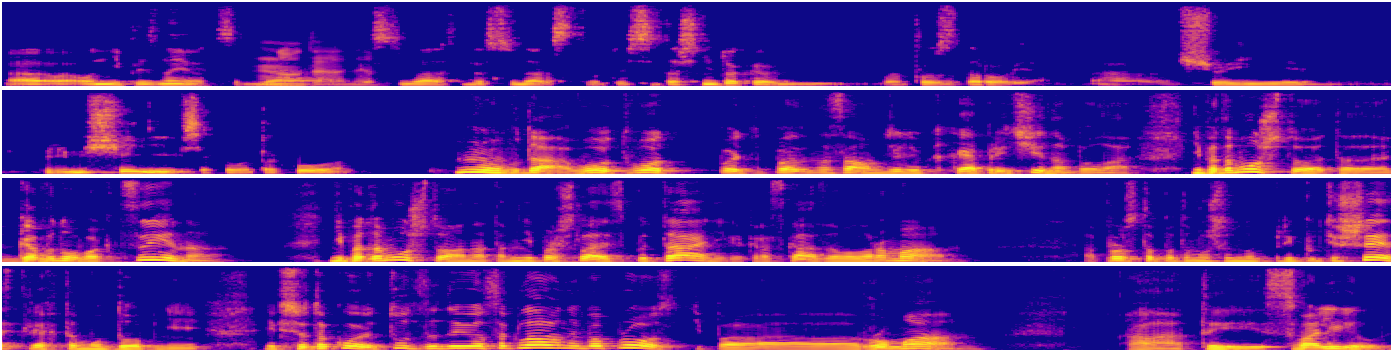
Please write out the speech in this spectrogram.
а, он не признается для ну, да, да. государства. То есть это же не только вопрос здоровья, а еще и перемещения и всякого такого. Ну да, вот, вот по, по, на самом деле какая причина была. Не потому, что это говно вакцина, не потому, что она там не прошла испытаний, как рассказывал Роман, а просто потому что ну, при путешествиях там удобнее и все такое. Тут задается главный вопрос, типа, Роман, а ты свалил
